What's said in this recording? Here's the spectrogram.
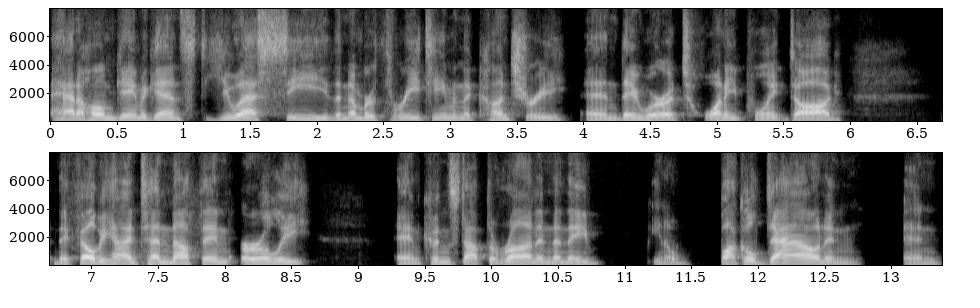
had a home game against USC, the number three team in the country, and they were a 20 point dog. And they fell behind 10 nothing early and couldn't stop the run. And then they, you know, buckled down and and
